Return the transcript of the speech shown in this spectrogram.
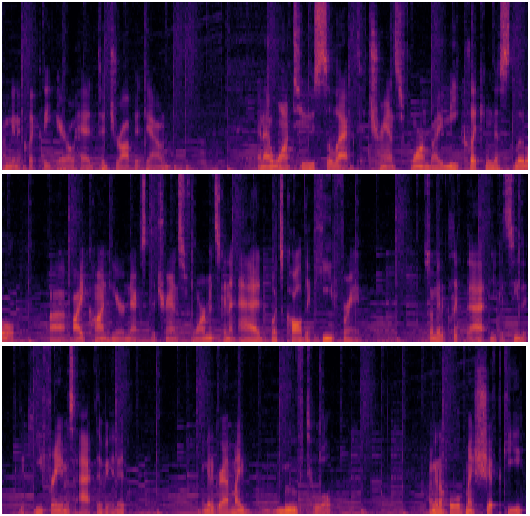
I'm going to click the arrowhead to drop it down and I want to select transform. By me clicking this little uh, icon here next to transform, it's gonna add what's called a keyframe. So I'm gonna click that and you can see that the keyframe is activated. I'm gonna grab my move tool. I'm gonna hold my shift key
